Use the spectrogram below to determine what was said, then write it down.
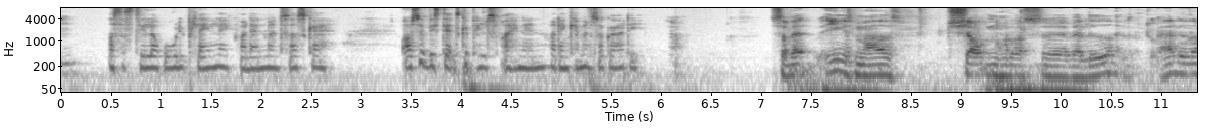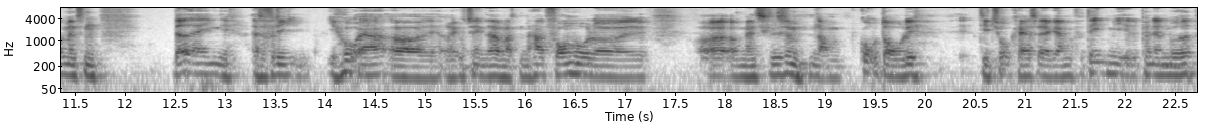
Mm. Og så stille og roligt planlægge, hvordan man så skal også hvis den skal pilles fra hinanden, hvordan kan man så gøre det? Ja. Så hvad, egentlig så meget sjovt, nu har du også øh, været leder, eller du er leder, men sådan, hvad er egentlig, altså fordi i HR og rekruttering, der man, man har et formål, og, øh, og, og man skal ligesom, når god dårlig, de to kasser, jeg gerne vil fordele dem i, eller på en anden måde.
